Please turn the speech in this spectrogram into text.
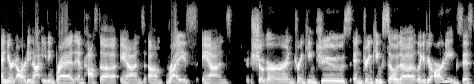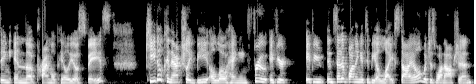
and you're already not eating bread and pasta and um, rice and sugar and drinking juice and drinking soda. Like if you're already existing in the primal paleo space keto can actually be a low hanging fruit if you're if you instead of wanting it to be a lifestyle which is one option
